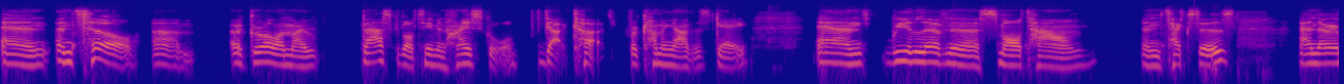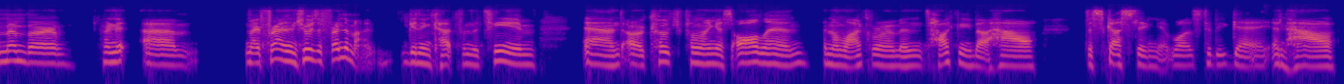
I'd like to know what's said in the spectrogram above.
And until um, a girl on my basketball team in high school got cut for coming out as gay. And we lived in a small town in Texas. And I remember her, um, my friend, and she was a friend of mine, getting cut from the team and our coach pulling us all in in the locker room and talking about how disgusting it was to be gay and how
